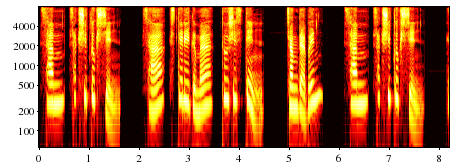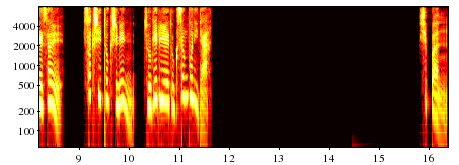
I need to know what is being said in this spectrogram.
3. 삭시톡신 4. 스테리그마 토시스틴 정답은 3. 삭시톡신 해설 삭시톡신은 조개류의 독성분이다. 10번.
